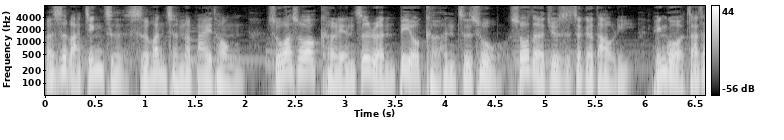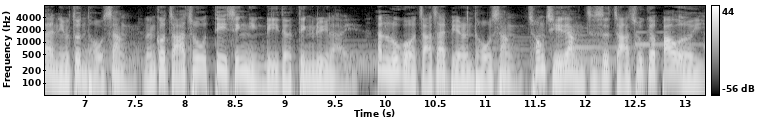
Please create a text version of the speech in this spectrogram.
而是把金子使唤成了白铜。俗话说：“可怜之人必有可恨之处”，说的就是这个道理。苹果砸在牛顿头上，能够砸出地心引力的定律来；但如果砸在别人头上，充其量只是砸出个包而已。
